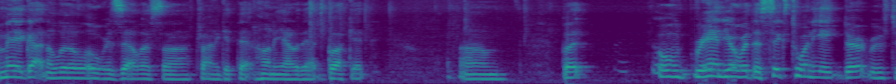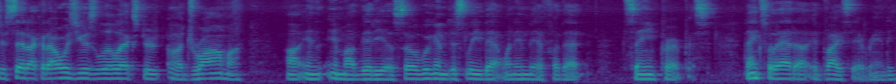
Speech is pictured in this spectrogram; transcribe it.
I may have gotten a little overzealous uh, trying to get that honey out of that bucket. Um, but old Randy over the 628 Dirt Rooster said I could always use a little extra uh, drama uh, in, in my video. So we're going to just leave that one in there for that same purpose. Thanks for that uh, advice there, Randy.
